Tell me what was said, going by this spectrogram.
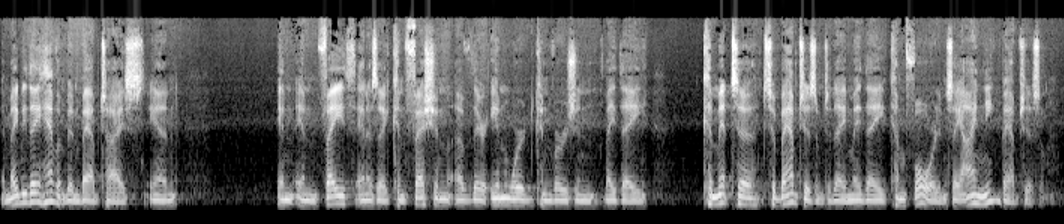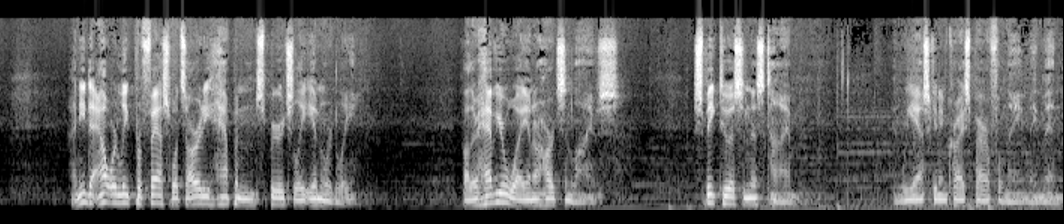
And maybe they haven't been baptized in, in, in faith and as a confession of their inward conversion. May they commit to, to baptism today. May they come forward and say, I need baptism. I need to outwardly profess what's already happened spiritually inwardly. Father, have your way in our hearts and lives. Speak to us in this time. And we ask it in Christ's powerful name. Amen.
